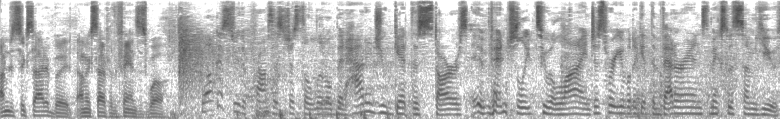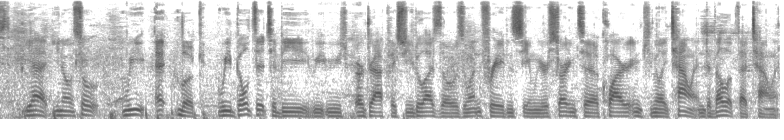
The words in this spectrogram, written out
I'm just excited, but I'm excited for the fans as well. Walk us through the process just a little bit. How did you get the stars eventually to align? Just were you able to get the veterans mixed with some youth? Yeah, you know, so we uh, look, we built it to be we, we, our draft picks. Utilized those. We went in free agency, and we were starting to acquire and accumulate talent and develop that talent.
